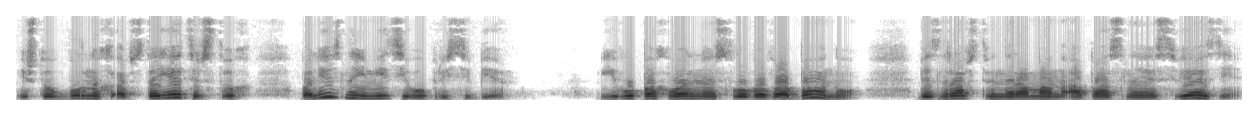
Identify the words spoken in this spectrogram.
и что в бурных обстоятельствах полезно иметь его при себе. Его похвальное слово «вабану», безнравственный роман «Опасные связи»,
